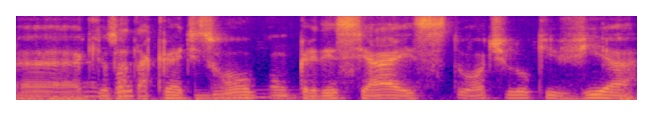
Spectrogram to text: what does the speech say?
É, que os atacantes roubam credenciais do Outlook via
